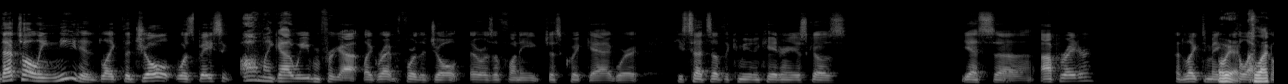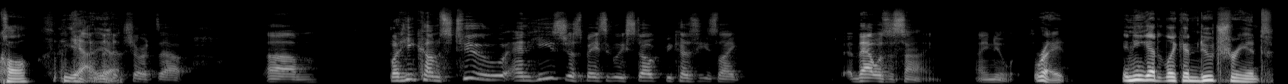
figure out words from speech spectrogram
that's all he needed. Like the jolt was basic. Oh my god, we even forgot. Like right before the jolt, there was a funny, just quick gag where he sets up the communicator and he just goes, "Yes, uh, operator." I'd like to make Oh a collect, collect call. call. Yeah, yeah. shorts out. Um, but he comes to, and he's just basically stoked because he's like, that was a sign. I knew it. Right. And he got like a nutrient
